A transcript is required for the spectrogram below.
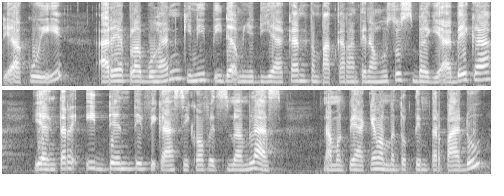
Diakui, area pelabuhan kini tidak menyediakan tempat karantina khusus bagi ABK yang teridentifikasi COVID-19. Namun pihaknya membentuk tim terpadu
